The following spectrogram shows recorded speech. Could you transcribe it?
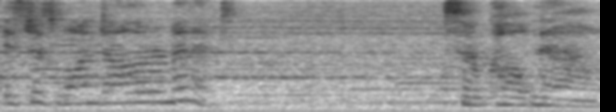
It's just $1 a minute. So call now.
